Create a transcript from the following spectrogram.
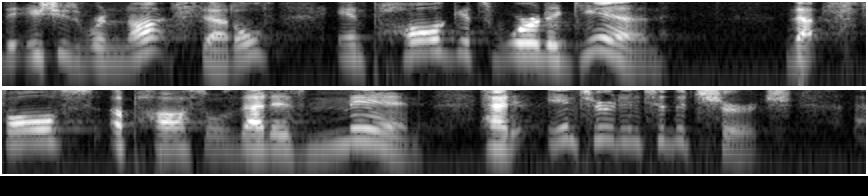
The issues were not settled, and Paul gets word again that false apostles, that is, men, had entered into the church uh,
